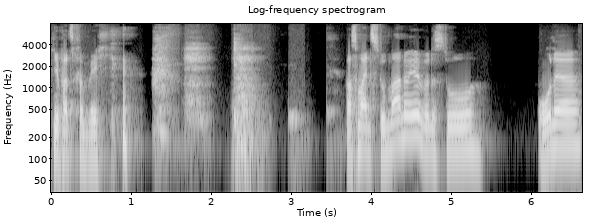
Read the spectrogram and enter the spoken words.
Jedenfalls für mich. Was meinst du, Manuel? Würdest du ohne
